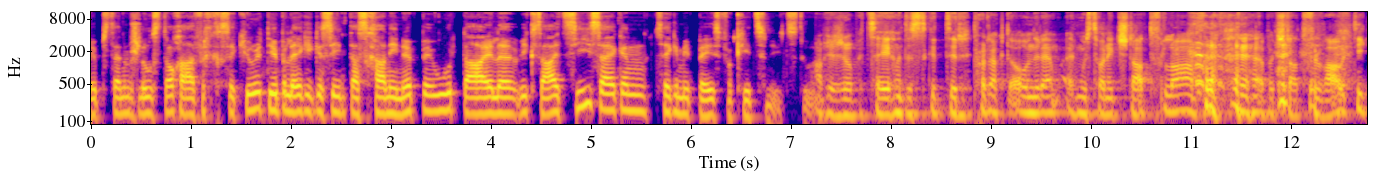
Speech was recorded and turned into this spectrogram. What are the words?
ob es dann am Schluss doch einfach Security-Überlegungen sind, das kann ich nicht beurteilen. Wie gesagt, Sie sagen, sagen mit Base for Kids nichts zu tun. Aber es ist schon bezeichnet, dass der Product Owner, er muss zwar nicht die Stadt verlassen, aber, aber die Stadtverwaltung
